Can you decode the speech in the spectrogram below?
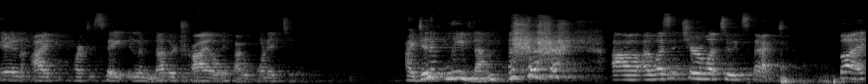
and I could participate in another trial if I wanted to. I didn't believe them. uh, I wasn't sure what to expect. But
